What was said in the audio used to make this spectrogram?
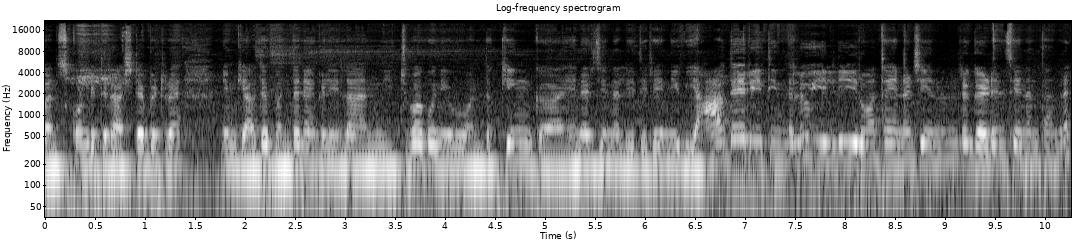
ಬಂದ್ಸ್ಕೊಂಡಿದ್ದೀರ ಅಷ್ಟೇ ಬಿಟ್ಟರೆ ನಿಮ್ಗೆ ಯಾವುದೇ ಬಂಧನಗಳಿಲ್ಲ. ನಿಜವಾಗೂ ನೀವು ಒಂದು ಕಿಂಗ್ ಎನರ್ಜಿನಲ್ಲಿದ್ದೀರಿ ನೀವು ಯಾವುದೇ ರೀತಿಯಿಂದಲೂ ಇಲ್ಲಿ ಇರುವಂಥ ಎನರ್ಜಿ ಏನಂದರೆ ಗೈಡೆನ್ಸ್ ಏನಂತ ಅಂದರೆ,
